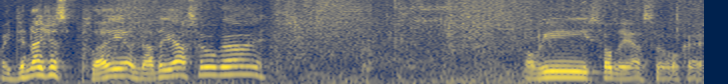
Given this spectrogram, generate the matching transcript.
Wait, didn't I just play another Yasuo guy? Oh, he sold the Yasuo, okay.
